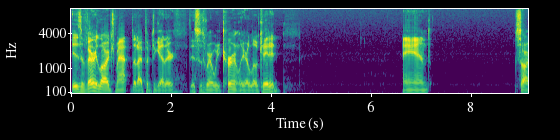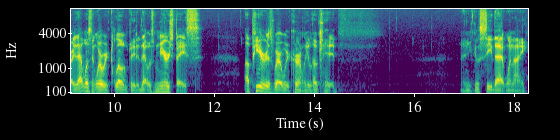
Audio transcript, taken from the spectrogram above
is a very large map that I put together. This is where we currently are located. And sorry, that wasn't where we're located. That was Mirror Space. Up here is where we're currently located. And you can see that when I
